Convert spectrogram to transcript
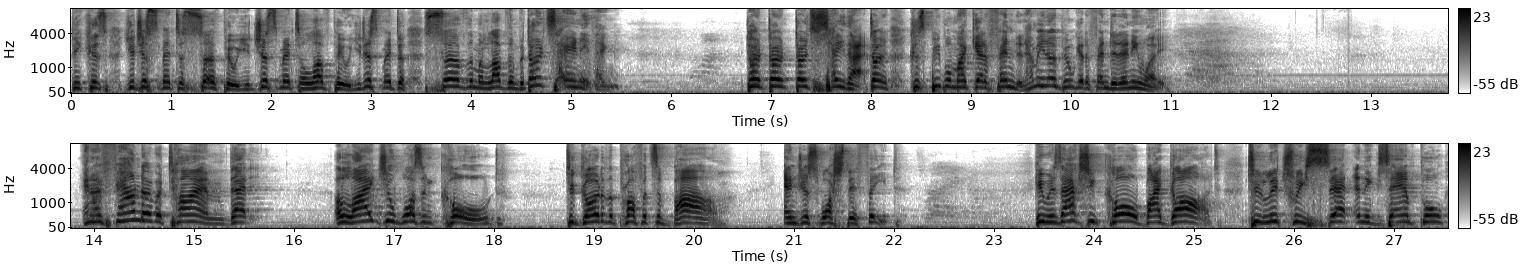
because you're just meant to serve people, you're just meant to love people, you're just meant to serve them and love them, but don't say anything. Don't don't don't say that. Don't because people might get offended. How many know people get offended anyway? And I've found over time that Elijah wasn't called to go to the prophets of Baal and just wash their feet. He was actually called by God to literally set an example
